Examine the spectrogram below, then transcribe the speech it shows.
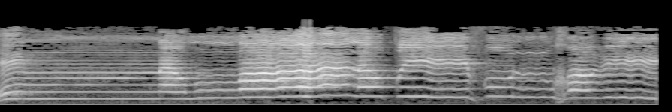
إن الله لطيف خبير.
